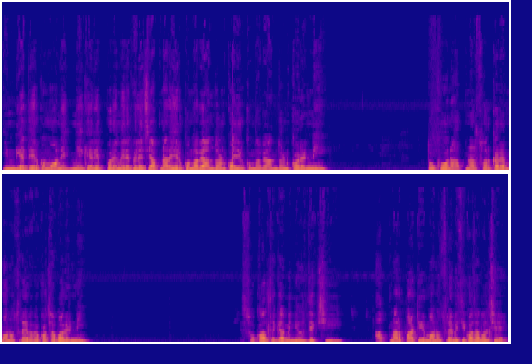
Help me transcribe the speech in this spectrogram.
ইন্ডিয়াতে এরকম অনেক মেয়েকে রেপ করে মেরে ফেলেছে। আপনারা এরকমভাবে আন্দোলন এরকমভাবে আন্দোলন করেননি? তখন আপনার সরকারের মানুষরা এভাবে কথা বলেননি? সকাল থেকে আমি নিউজ দেখছি, আপনার পার্টির মানুষরা বেশি কথা বলছে।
